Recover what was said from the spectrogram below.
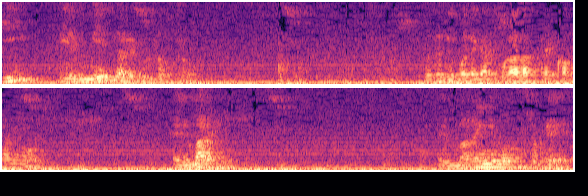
y 100.000 de recursos propios. Entonces se puede calcular las tres cosas que hemos. El margen. El margen hemos dicho que es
